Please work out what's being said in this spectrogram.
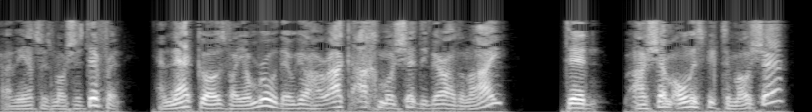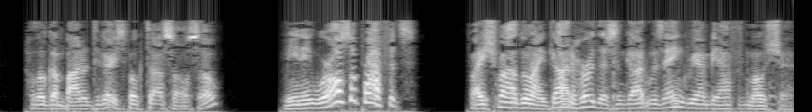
Uh, the answer is Moshe is different. And that goes, Vayomru, there we go, Harak ach Moshe diber Adonai. Did Hashem only speak to Moshe? Hello Gambanu Diber, he spoke to us also. Meaning, we're also prophets. Vayishma Adonai. God heard this and God was angry on behalf of Moshe.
